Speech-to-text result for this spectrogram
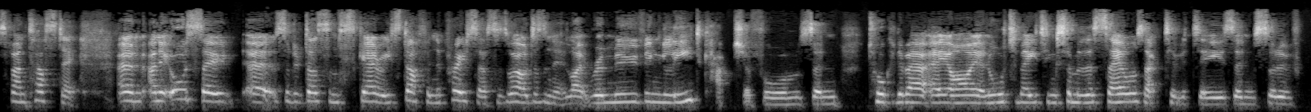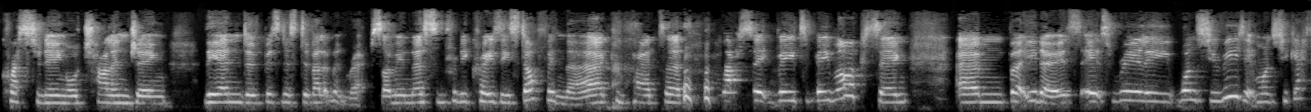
It's fantastic. Um, and it also uh, sort of does some scary stuff in the process as well, doesn't it? Like removing lead capture forms and talking about AI and automating some of the sales activities and sort of questioning or challenging the end of business development reps. I mean, there's some pretty crazy stuff in there compared to classic B2B marketing. Um, but you know, it's it's really once you read it, once you get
